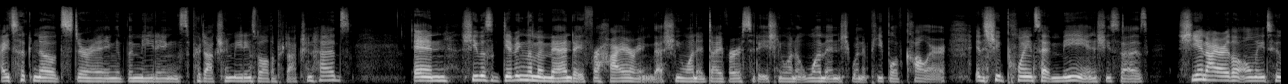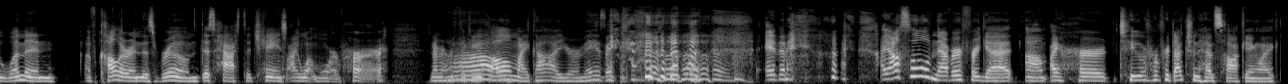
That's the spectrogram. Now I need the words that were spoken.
I took notes during the meetings, production meetings with all the production heads. And she was giving them a mandate for hiring that she wanted diversity, she wanted women, she wanted people of color. And she points at me and she says, She and I are the only two women of color in this room. This has to change. I want more of her. And I remember wow. thinking, oh my God, you're amazing. and then I, I, also will never forget, um, I heard two of her production heads talking, like,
